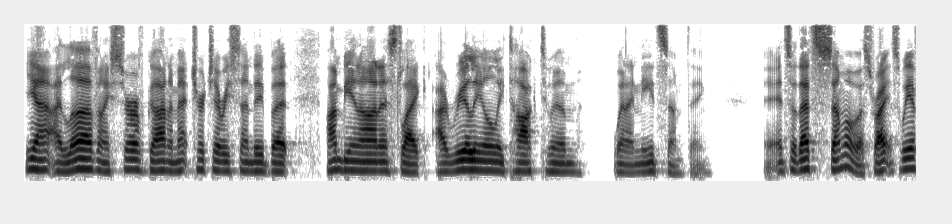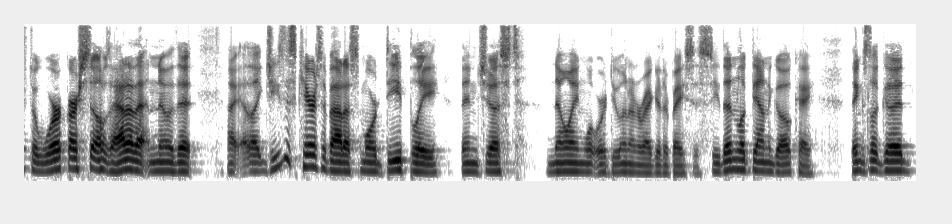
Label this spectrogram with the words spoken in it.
yeah, I love and I serve God. I'm at church every Sunday, but I'm being honest, like I really only talk to him when I need something. And so that's some of us, right? So we have to work ourselves out of that and know that, uh, like, Jesus cares about us more deeply than just knowing what we're doing on a regular basis. He doesn't look down and go, okay, things look good.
